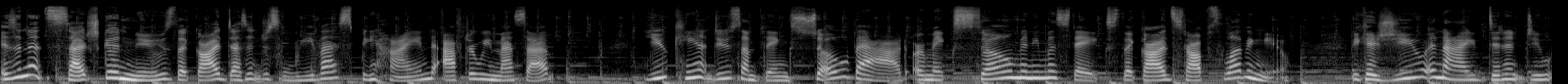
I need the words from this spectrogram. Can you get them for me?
Isn't it such good news that God doesn't just leave us behind after we mess up? You can't do something so bad or make so many mistakes that God stops loving you. Because you and I didn't do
